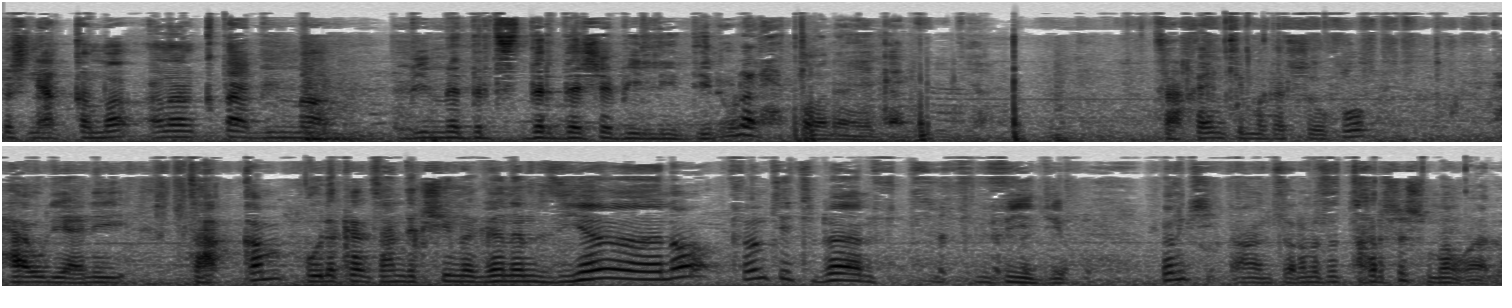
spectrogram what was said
باش نعقمها أنا نقطع بما بما درت دردشه بين اليدين. ولا نحطو انايا كاع تعقيم كما كتشوفوا. حاول يعني تعقم ولا كانت عندك شي مكانة مزيانة فهمتي تبان في الفيديو. فهمتي؟ آه انت راه ما تتخرشش ما والو.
